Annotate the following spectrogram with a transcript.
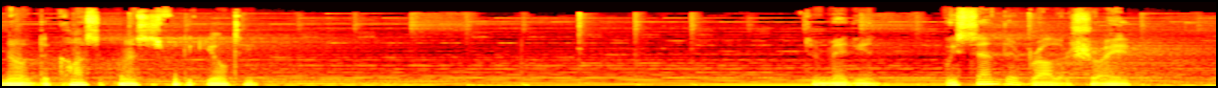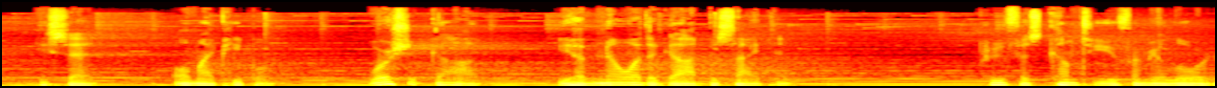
Note the consequences for the guilty. To Midian, we sent their brother Shoaib. He said, O my people, worship God you have no other God beside him. Proof has come to you from your Lord.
